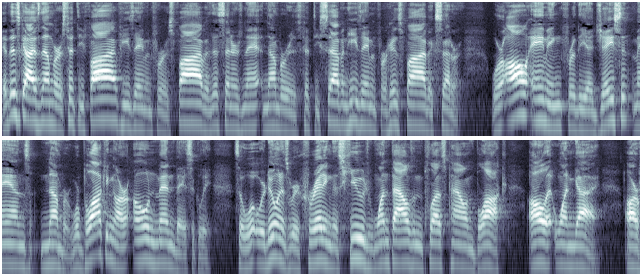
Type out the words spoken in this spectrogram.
If this guy's number is 55, he's aiming for his five. If this center's number is 57, he's aiming for his five, etc. We're all aiming for the adjacent man's number. We're blocking our own men, basically. So what we're doing is we're creating this huge 1,000 plus pound block all at one guy. Our,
